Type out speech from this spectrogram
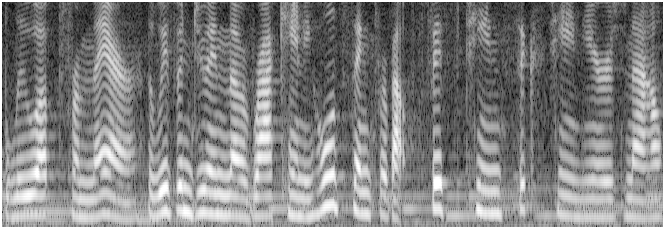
blew up from there. So we've been doing the Rock Candy Holds thing for about 15, 16 years now.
